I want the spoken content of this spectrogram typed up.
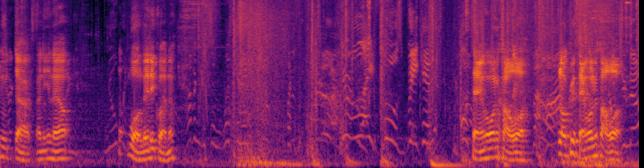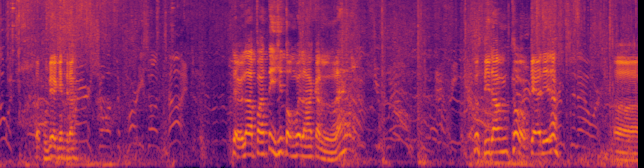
ดูจากอันนี้แล้วบวกเลยดีกว่านะ แสงบนเขาอะเราคือแสงบนเขาอะแล้วผมเรียกย่างนี้สินะเดี๋ยวเวลาปาร์ตี้ที่ตรงเวลากันแล้วชุดสีดำเข้ากับแกดีนะเอ่อ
